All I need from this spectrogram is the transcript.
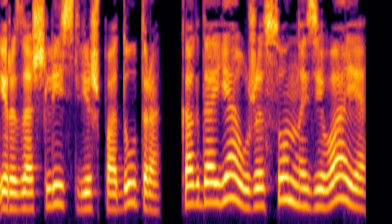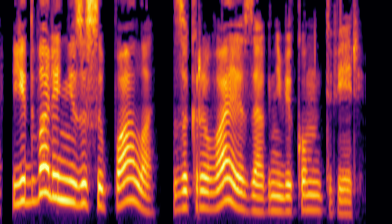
И разошлись лишь под утро, когда я, уже сонно зевая, едва ли не засыпала, закрывая за огневиком дверь.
